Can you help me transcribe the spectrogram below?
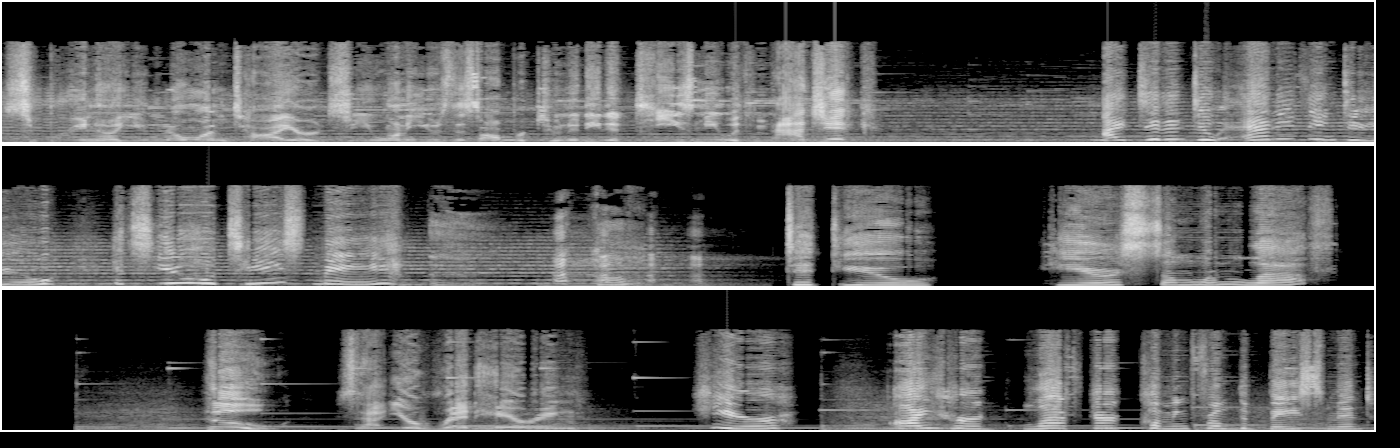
Sabrina, you know I'm tired, so you want to use this opportunity to tease me with magic? I didn't do anything to you. It's you who teased me. huh? Did you hear someone laugh? Who? Is that your red herring? Here. I heard laughter coming from the basement.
